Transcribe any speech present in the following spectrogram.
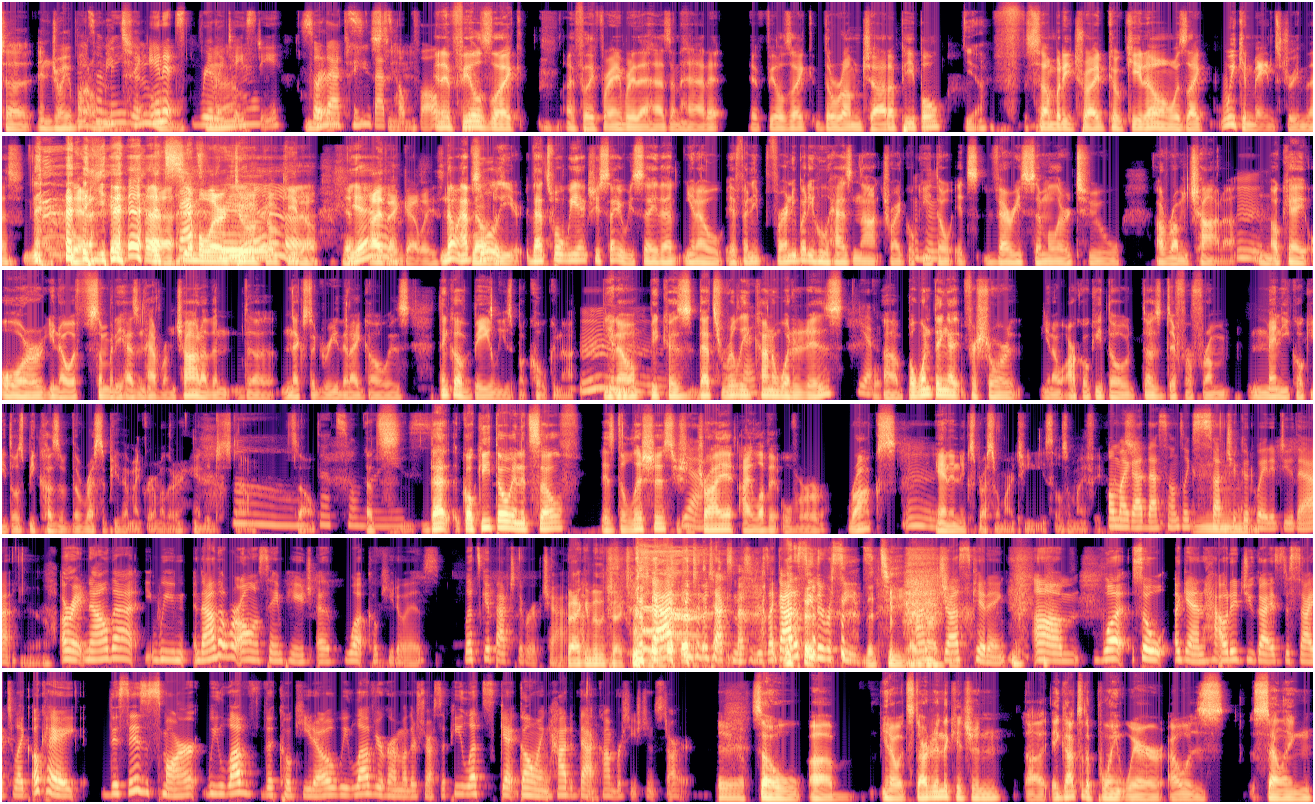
To enjoy a bottle. That's Me amazing, too, and it's you really know? tasty. So Very that's that's helpful. And it feels like, I feel like for anybody that hasn't had it, it feels like the RumChata people. Yeah. Somebody tried coquito and was like, we can mainstream this. Yeah. It's That's similar to a coquito, Yeah. Yeah. I think at least. No, absolutely. That's what we actually say. We say that you know, if any for anybody who has not tried Mm-hmm. coquito, it's very similar to a RumChata. Mm. Okay, or you know, if somebody hasn't had RumChata, then the next degree that I go is think of Bailey's but coconut. You know, Mm. because that's really Okay. kind of what it is. yeah. Uh, but one thing I, for sure, you know, our coquito does differ from many coquitos because of the recipe that my grandmother handed us down. Oh, so that's so That's nice. that coquito in itself is delicious. You should Yeah. try it. I love it over rocks Mm. and an espresso martinis. Those are my favorites. Oh my god, that sounds like such a Mm. good way to do that. Yeah. All right, now that we now that we're all on the same page of what coquito is, let's get back to the group chat. Back I'm- into the text. back into the text messages. I gotta see the receipts. The tea. I I'm got you. just kidding. Um, what? So again, how did you guys decide to like? Okay, this is smart. We love the coquito. We love your grandmother's recipe. Let's get going. How did that conversation start? Yeah, yeah. So, um, you know, it started in the kitchen. Uh, it got to the point where I was selling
